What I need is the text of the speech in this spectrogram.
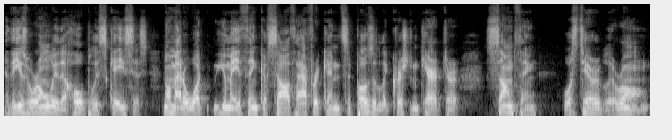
And these were only the hopeless cases. No matter what you may think of South Africa and its supposedly Christian character, something was terribly wrong.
